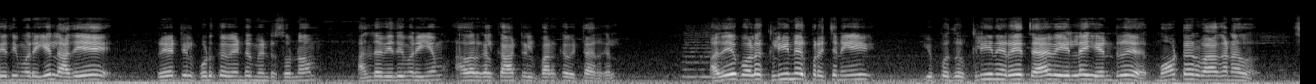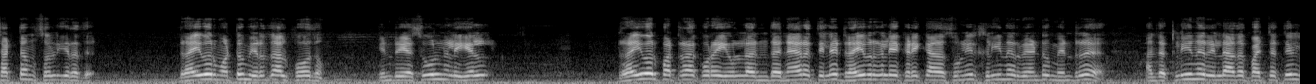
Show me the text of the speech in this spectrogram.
விதிமுறையில் அதே ரேட்டில் கொடுக்க வேண்டும் என்று சொன்னோம். அந்த விதிமுறையும் அவர்கள் காற்றில் பறக்க விட்டார்கள். அதே போல் கிளீனர் பிரச்சனையை இப்போது கிளீனரே தேவையில்லை என்று மோட்டார் வாகன சட்டம் சொல்கிறது. டிரைவர் மட்டும் இருந்தால் போதும். இன்றைய சூழ்நிலையில் டிரைவர் பற்றாக்குறை உள்ள இந்த நேரத்திலே டிரைவர்களே கிடைக்காத சூழ்நிலையில் கிளீனர் வேண்டும் என்று அந்த கிளீனர் இல்லாத பட்சத்தில்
